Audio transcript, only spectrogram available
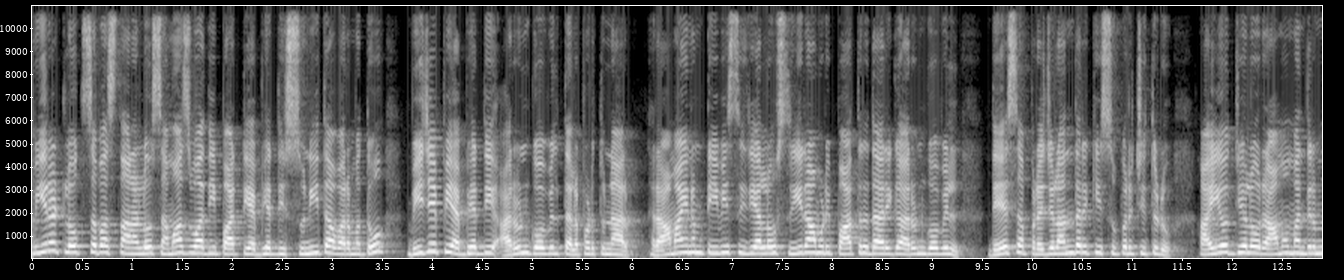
మీరట్ లోక్సభ స్థానంలో సమాజ్వాదీ పార్టీ అభ్యర్థి సునీత వర్మతో బీజేపీ అభ్యర్థి అరుణ్ గోవిల్ తలపడుతున్నారు. రామాయణం టీవీ సీరియల్లో శ్రీరాముడి పాత్రధారిగా అరుణ్ గోవిల్ దేశ ప్రజలందరికీ సుపరిచితుడు. అయోధ్యలో రామమందిరం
